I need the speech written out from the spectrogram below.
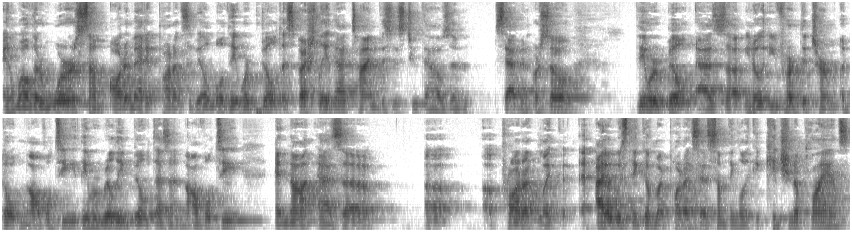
And while there were some automatic products available, they were built, especially at that time. This is 2007 or so they were built as uh, you know you've heard the term adult novelty they were really built as a novelty and not as a, a, a product like i always think of my products as something like a kitchen appliance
